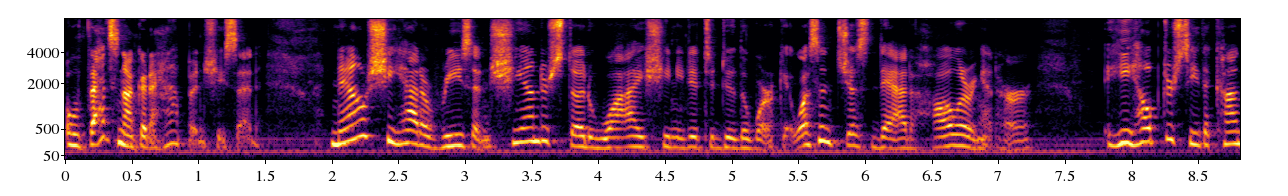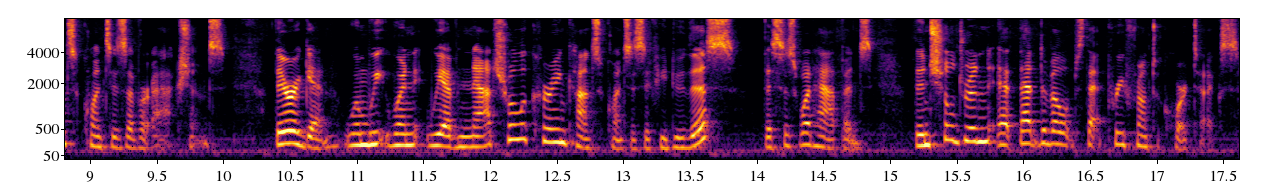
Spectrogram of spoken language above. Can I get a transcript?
Oh, that's not going to happen, she said. Now she had a reason. She understood why she needed to do the work. It wasn't just dad hollering at her. He helped her see the consequences of her actions. There again, when we when we have natural occurring consequences, if you do this, this is what happens. Then children that that develops that prefrontal cortex.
